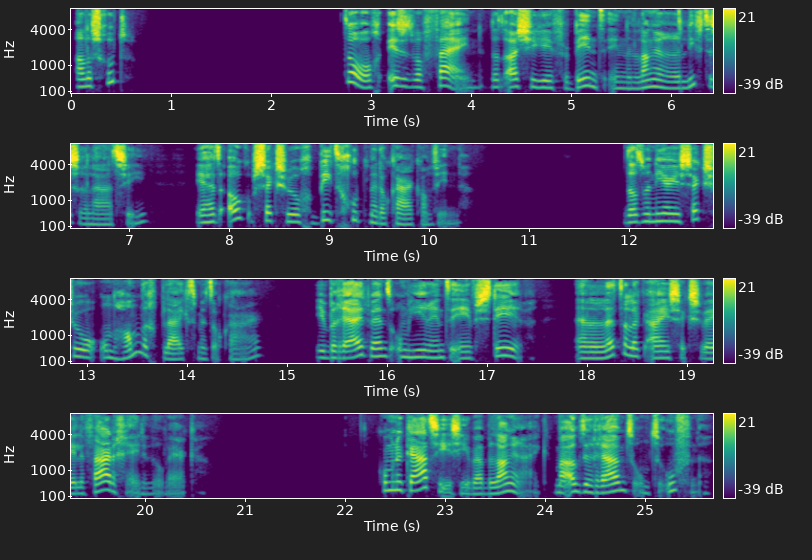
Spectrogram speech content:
alles goed. Toch is het wel fijn dat als je je verbindt in een langere liefdesrelatie, je het ook op seksueel gebied goed met elkaar kan vinden. Dat wanneer je seksueel onhandig blijkt met elkaar, je bereid bent om hierin te investeren en letterlijk aan je seksuele vaardigheden wil werken. Communicatie is hierbij belangrijk, maar ook de ruimte om te oefenen,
